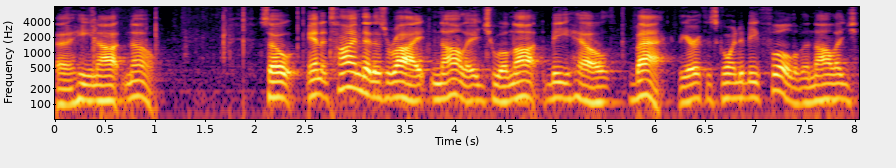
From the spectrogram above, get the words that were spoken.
uh, he not know? So, in a time that is right, knowledge will not be held back. The earth is going to be full of the knowledge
